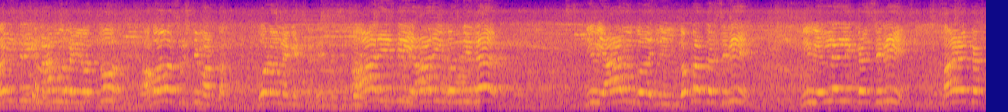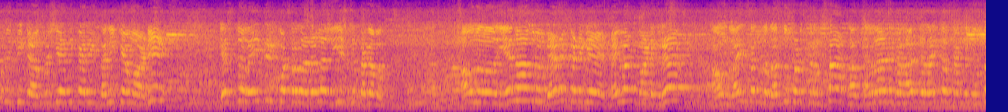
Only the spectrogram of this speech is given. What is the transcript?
ರೈತರಿಗೆ ನಾನ್ನೂರ ಐವತ್ತು ಅಭಾವ ಸೃಷ್ಟಿ ಮಾಡ್ತಾರೆ ಗೋಡೌನ್ನಾಗೆ ಆ ರೀತಿ ಯಾರಿಗೆ ಬಂದಿದೆ, ನೀವು ಯಾರು ಗೊಬ್ಬರ ತರಿಸಿರಿ, ನೀವು ಎಲ್ಲೆಲ್ಲಿ ಕಳಿಸಿರಿ, ಸಹಾಯಕ ಕೃಷಿ ಕೃಷಿ ಅಧಿಕಾರಿ ತನಿಖೆ ಮಾಡಿ ಎಷ್ಟು ರೈತರಿಗೆ ಕೊಟ್ಟರೋ ಅದೆಲ್ಲ ಲೀಸ್ಟ್ ತಗೋಬೇಕು. ಅವನು ಏನಾದರೂ ಬೇರೆ ಕಡೆಗೆ ಡೈವರ್ಟ್ ಮಾಡಿದ್ರೆ ಅವನ ಲೈಸೆನ್ಸ್ ರದ್ದುಪಡಿಸಿರಂತ ನಾವು ಕರ್ನಾಟಕ ರಾಜ್ಯ ರೈತ ಸಂಘದಿಂದ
